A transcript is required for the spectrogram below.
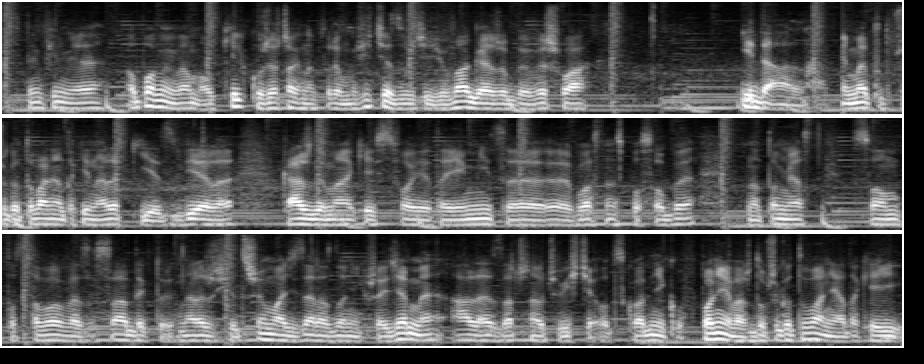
w tym filmie opowiem Wam o kilku rzeczach, na które musicie zwrócić uwagę, żeby wyszła idealna. Metod przygotowania takiej nalewki jest wiele, każdy ma jakieś swoje tajemnice, e, własne sposoby, natomiast są podstawowe zasady, których należy się trzymać, zaraz do nich przejdziemy, ale zacznę oczywiście od składników, ponieważ do przygotowania takiej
